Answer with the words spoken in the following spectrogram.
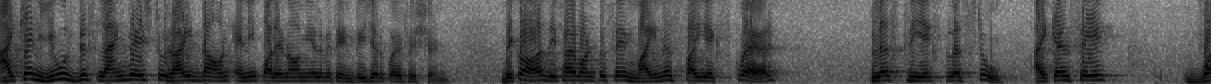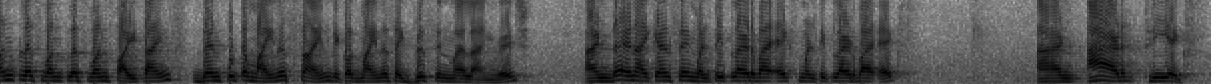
I can use this language to write down any polynomial with integer coefficient because if I want to say minus 5x square plus 3x plus 2 I can say 1 plus 1 plus 1 5 times then put a minus sign because minus exists in my language and then I can say multiplied by x multiplied by x and add 3x.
